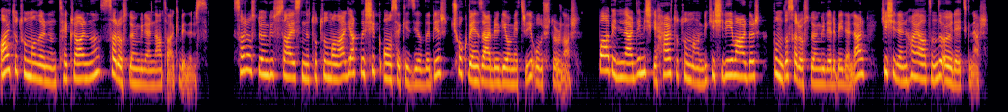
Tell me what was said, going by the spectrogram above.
Ay tutulmalarının tekrarını Saros döngülerinden takip ederiz. Saros döngüsü sayesinde tutulmalar yaklaşık 18 yılda bir çok benzer bir geometriyi oluştururlar. Babeliler demiş ki her tutulmanın bir kişiliği vardır. Bunu da Saros döngüleri belirler. Kişilerin hayatında öyle etkiler.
